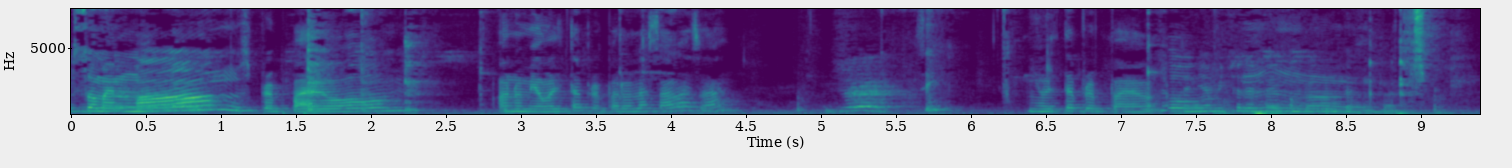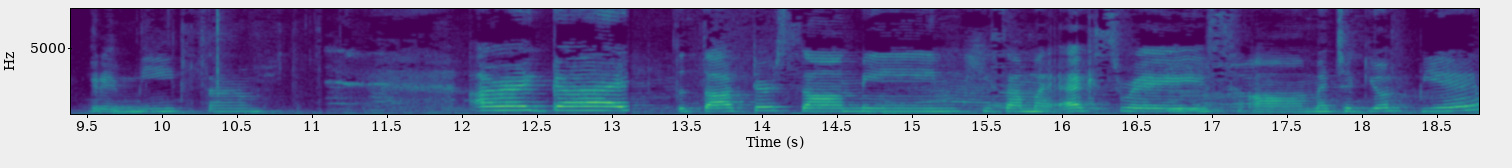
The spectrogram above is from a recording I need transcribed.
So my mom nos preparó, bueno, mi abuelita preparó las habas, ¿va? Sí, mi abuelita preparó. Tenía mi. Cremita. Alright guys, the doctor saw me, he saw my x-rays, uh, me chequeó el pie,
